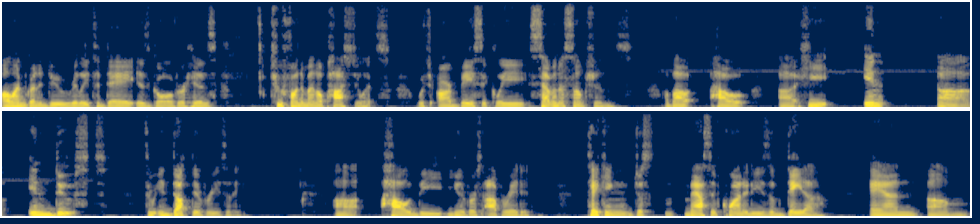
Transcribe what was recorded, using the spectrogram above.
All I'm going to do really today is go over his two fundamental postulates, which are basically seven assumptions about how uh, he in uh, induced through inductive reasoning uh, how the universe operated taking just massive quantities of data and um,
